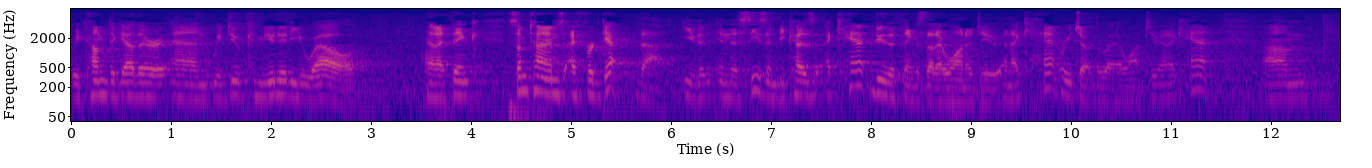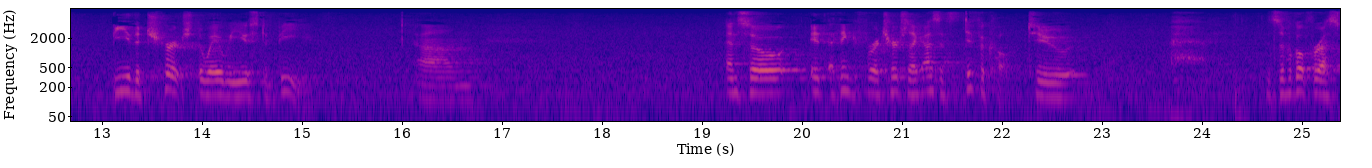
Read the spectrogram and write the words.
we come together and we do community well. And I think sometimes I forget that even in this season because I can't do the things that I want to do and I can't reach out the way I want to and I can't um, be the church the way we used to be. Um, and so it, I think for a church like us, it's difficult to it's difficult for us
